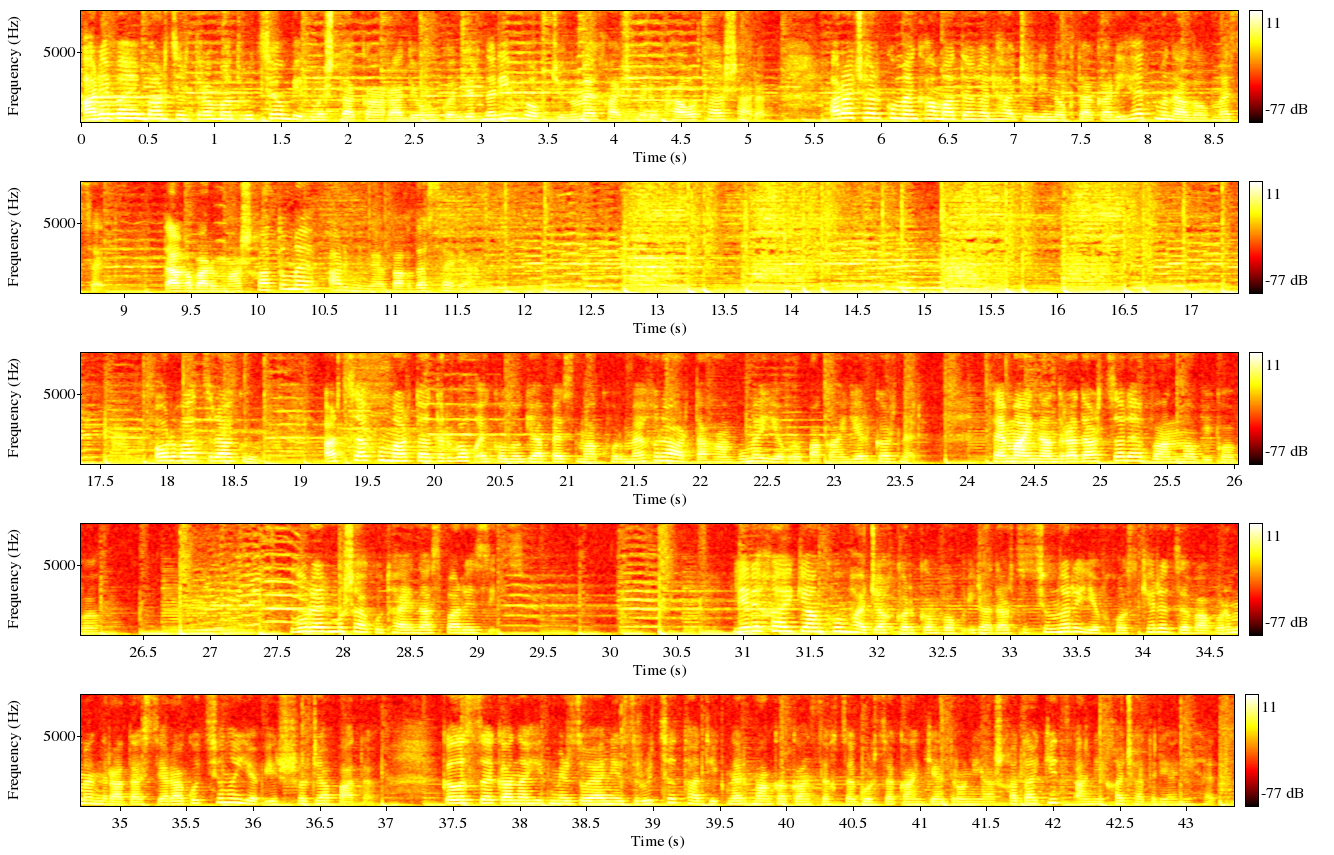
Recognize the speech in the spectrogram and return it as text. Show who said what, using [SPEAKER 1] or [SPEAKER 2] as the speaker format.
[SPEAKER 1] Արևային բարձր տրամադրությամբ իր մշտական ռադիոընկերներին ողջունում է Խաչմերուկ հաղորդաշարը։ Առաջարկում ենք համատեղել հաճելին օգտակարի հետ մնալով մեզ հետ։ Տաղավարում աշխատում է Արմինե Բաղդասարյանը։ Օրվա ծրագրում. Արցախում արտադրվող էկոլոգիապես մաքուր մեղրը արտահանվում է եվրոպական երկրներ։ Թեմային անդրադարձել է Վան Նովիկովը։ Լուրեր մշակութային ասպարեզից։ Երեխայի կյանքում հաճախ կրկնվող իրադարձությունները եւ խոսքերը ձևավորում են նրա դասյարակությունը եւ իր շրջապատը։ Կլսեք Անահիտ Միրզոյանի զրույցը Թաթիկներ մանկական ստեղծագործական կենտրոնի աշխատակից Անի Խաչատրյանի հետ։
